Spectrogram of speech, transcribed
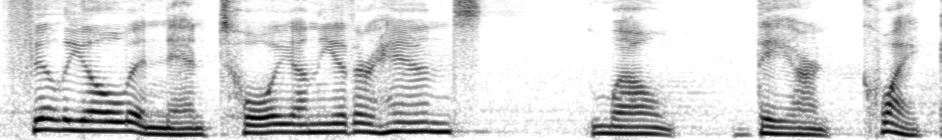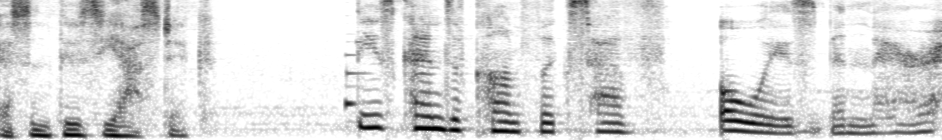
Filiol and Nantoy, on the other hand, well, they aren't quite as enthusiastic. These kinds of conflicts have always been there.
